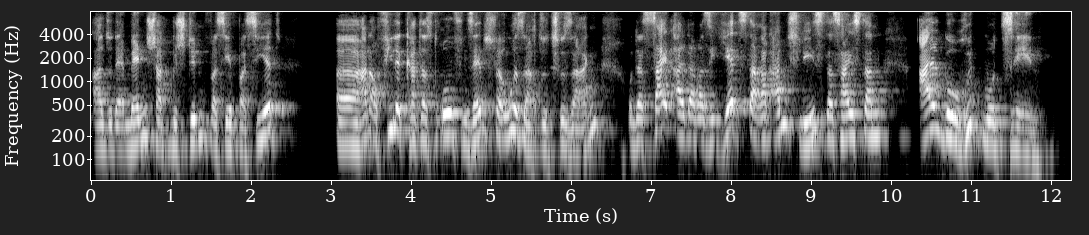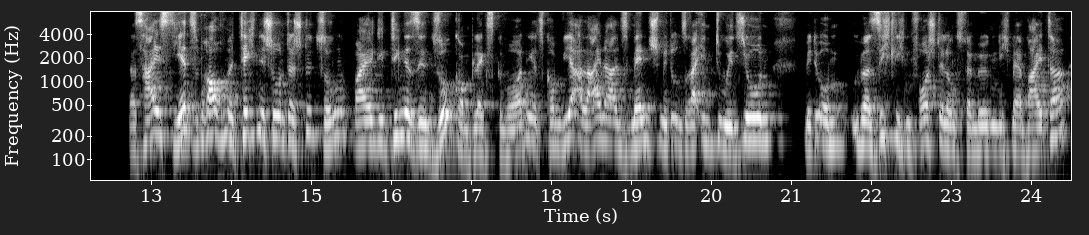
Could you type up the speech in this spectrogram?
Also der Mensch hat bestimmt, was hier passiert. Äh, hat auch viele Katastrophen selbst verursacht sozusagen. Und das Zeitalter, was sich jetzt daran anschließt, das heißt dann Algorithmozän. Das heißt, jetzt brauchen wir technische Unterstützung, weil die Dinge sind so komplex geworden. Jetzt kommen wir alleine als Mensch mit unserer Intuition, mit unserem übersichtlichen Vorstellungsvermögen nicht mehr weiter.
